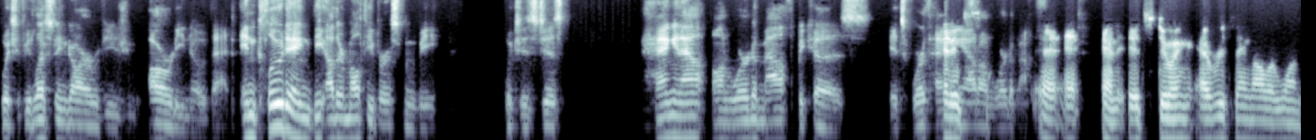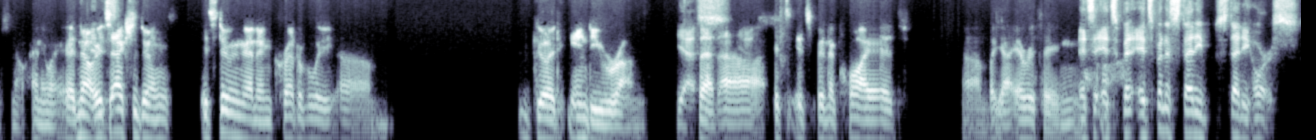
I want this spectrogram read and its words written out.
Which, if you're listening to our reviews, you already know that, including the other multiverse movie, which is just hanging out on word of mouth because it's worth hanging it's- out on word of mouth. and, and, it's doing everything all at once. No, anyway, uh, no, It it's actually doing it's doing an incredibly um, good indie run. Yes, That uh, it's it's been a quiet, um, but yeah, everything. it's it's been it's been a steady steady horse.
